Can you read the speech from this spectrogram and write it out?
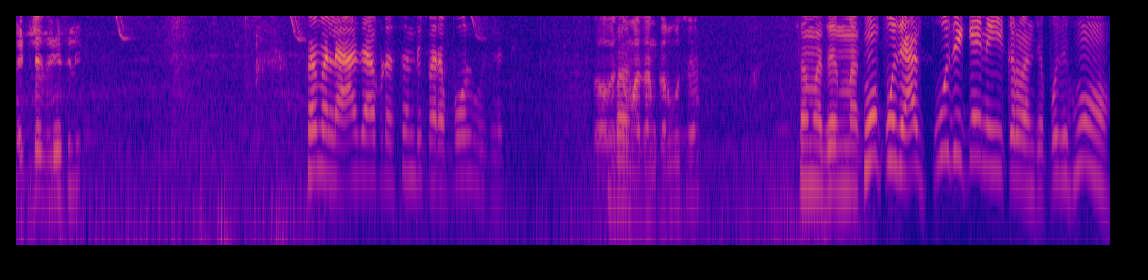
એટલે જ રીસલી ફેમિલી આજે આપણે સંદીપ બોલવું જ નથી. તો હવે સમાધાન કરવું છે? સમાધાનમાં હું પૂજી આજ પૂજી કઈ નહીં કરવાનું છે. પૂજી હું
